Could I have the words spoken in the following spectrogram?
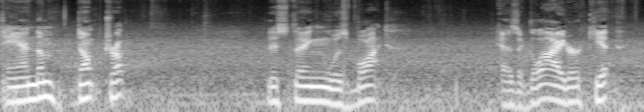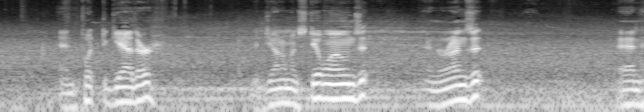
tandem dump truck. This thing was bought as a glider kit and put together. The gentleman still owns it and runs it. And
